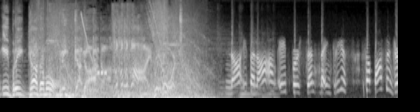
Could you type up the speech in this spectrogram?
ibrigada mo! Brigada. Live report. Naitala ang 8% na increase sa passenger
